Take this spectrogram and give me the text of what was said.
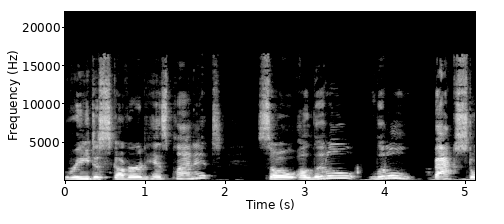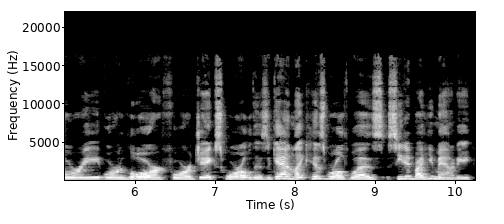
rediscovered his planet. So a little, little backstory or lore for Jake's world is again, like his world was seeded by humanity.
